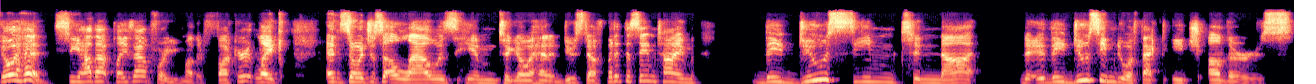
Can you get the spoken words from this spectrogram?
Go ahead, see how that plays out for you, motherfucker. Like, and so it just allows him to go ahead and do stuff. But at the same time, they do seem to not, they do seem to affect each other's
